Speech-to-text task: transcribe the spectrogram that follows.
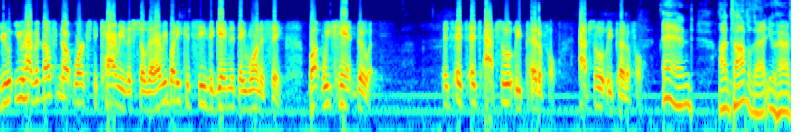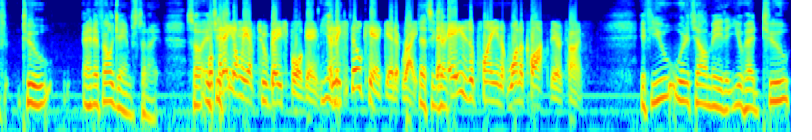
you you have enough networks to carry this so that everybody could see the game that they want to see, but we can't do it. It's it's it's absolutely pitiful. Absolutely pitiful. And on top of that, you have two NFL games tonight. So it's Well, just, today you only have two baseball games, Yeah, and they still can't get it right. That's exactly. the A's are playing at one o'clock their time. if you were to tell me that you had two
